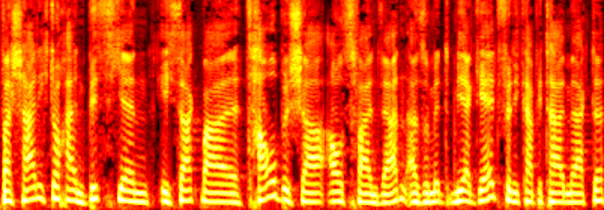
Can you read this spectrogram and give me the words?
wahrscheinlich doch ein bisschen, ich sag mal, taubischer ausfallen werden, also mit mehr Geld für die Kapitalmärkte,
